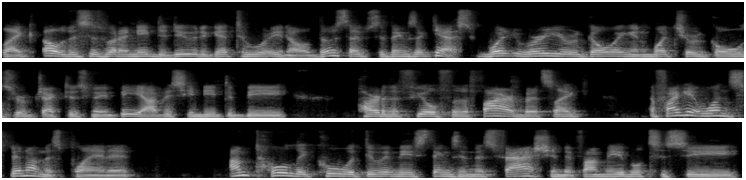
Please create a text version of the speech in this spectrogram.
like, oh, this is what I need to do to get to where you know those types of things. Like, yes, what where you're going and what your goals or objectives may be, obviously need to be part of the fuel for the fire. But it's like, if I get one spin on this planet I'm totally cool with doing these things in this fashion if I'm able to see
